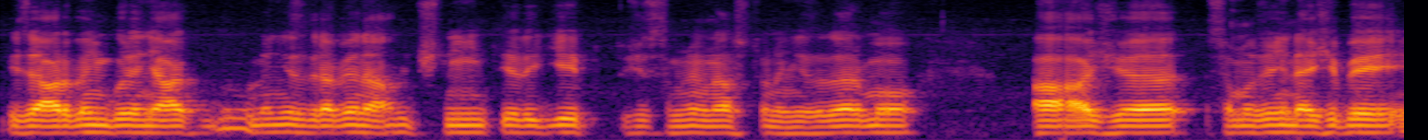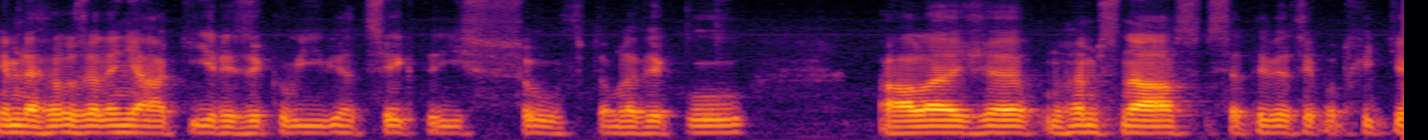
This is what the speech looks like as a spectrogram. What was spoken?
kdy zároveň bude nějak, budou není zdravě náročný ty lidi, protože samozřejmě u nás to není zadarmo, a že samozřejmě ne, že by jim nehrozily nějaké rizikové věci, které jsou v tomhle věku, ale že mnohem z nás se ty věci podchytí,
